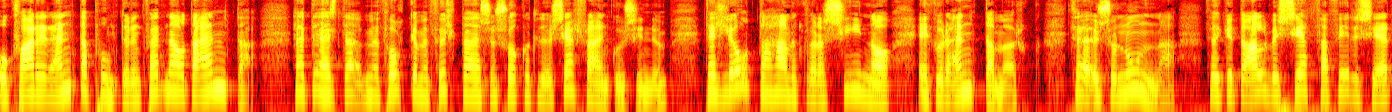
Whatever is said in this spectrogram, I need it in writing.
og hvar er endapunkturinn, hvernig á þetta að enda? Þetta, þetta með fólk er með fullt af þessum svokullu sérfræðingum sínum. Þeir hljóta að hafa einhver að sína á einhver endamörk. Þegar eins og núna þau getur alveg séð það fyrir sér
